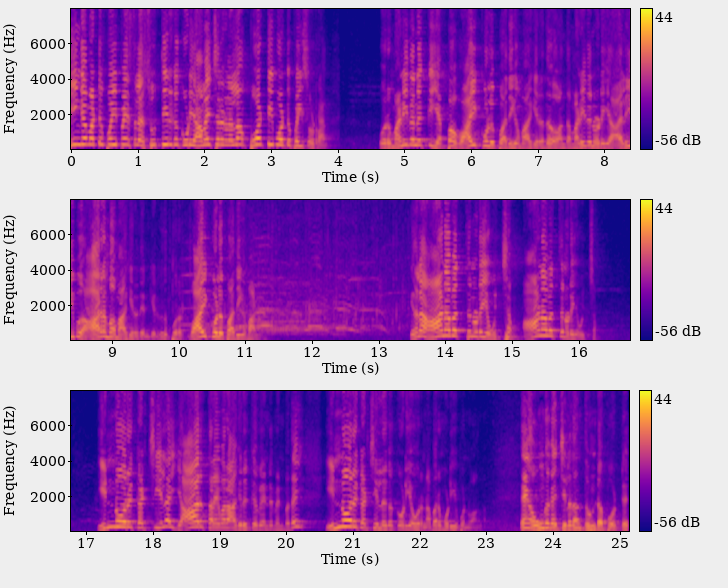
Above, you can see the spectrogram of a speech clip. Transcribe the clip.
நீங்க மட்டும் பொய் பேசலை சுத்தி இருக்கக்கூடிய அமைச்சர்கள் எல்லாம் போட்டி போட்டு பொய் சொல்றாங்க. ஒரு மனிதனுக்கு எப்போ வாய்க்கொழுப்பு அதிகமாகிறதோ அந்த மனிதனுடைய அழிவு ஆரம்பமாகிறது என்கிறது பொருள். வாய்க்கொழுப்பு அதிகமான. இதெல்லாம் ஆணவத்தினுடைய உச்சம் ஆணவத்தினுடைய உச்சம். இன்னொரு கட்சியில் யார் தலைவராக இருக்க வேண்டும் என்பதை இன்னொரு கட்சியில் இருக்கக்கூடிய ஒரு நபர் முடிவு பண்ணுவாங்க. ஏங்க உங்கள் கட்சியில் தான் துண்டை போட்டு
